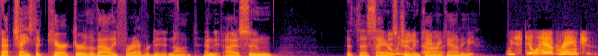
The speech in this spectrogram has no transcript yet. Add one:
that changed the character of the valley forever, did it not? And I assume that the same Clearly, is true in Cameron uh, County. We, we still had ranches.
